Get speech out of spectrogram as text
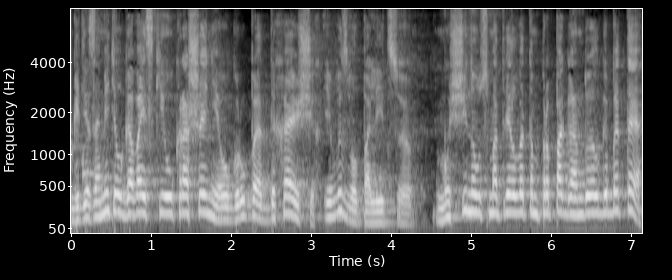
где заметил гавайские украшения у группы отдыхающих и вызвал полицию. Мужчина усмотрел в этом пропаганду ЛГБТ.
